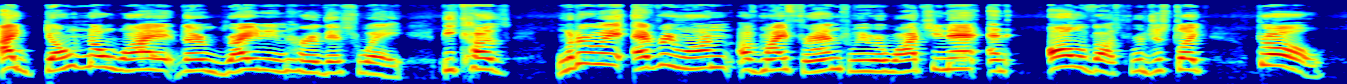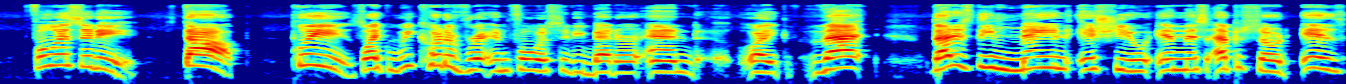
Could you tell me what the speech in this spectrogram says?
I don't know why they're writing her this way because literally every one of my friends, we were watching it, and all of us were just like, Bro, Felicity, stop please like we could have written felicity better and like that that is the main issue in this episode is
